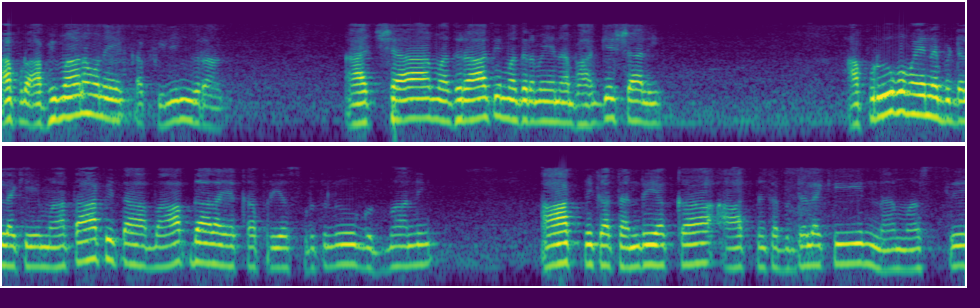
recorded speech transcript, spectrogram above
అప్పుడు అభిమానం అనే యొక్క ఫీలింగ్ రాదు. అచ్చా మధురాతి మధురమైన భాగ్యశాలి. అపురూపమైన బిడ్డలకి మాతాపిత బాబ్దాల యొక్క ప్రియ స్మృతులు గుడ్ మార్నింగ్. ఆత్మిక తండ్రి యొక్క ఆత్మిక బిడ్డలకి నమస్తే.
